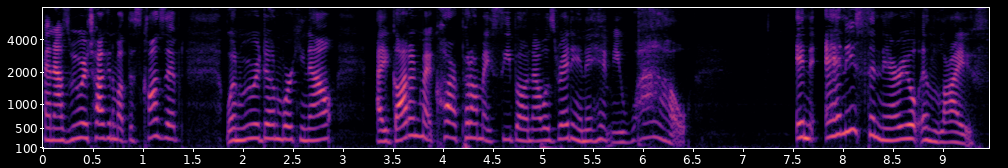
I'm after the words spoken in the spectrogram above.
And as we were talking about this concept, when we were done working out, I got in my car, put on my seatbelt, and I was ready, and it hit me. Wow. In any scenario in life,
